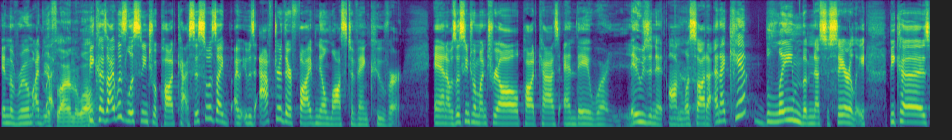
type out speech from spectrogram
in the room. I'd Be a fly on the wall? because I was listening to a podcast. This was I, I it was after their 5-0 loss to Vancouver. And I was listening to a Montreal podcast and they were losing it on Losada. And I can't blame them necessarily because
